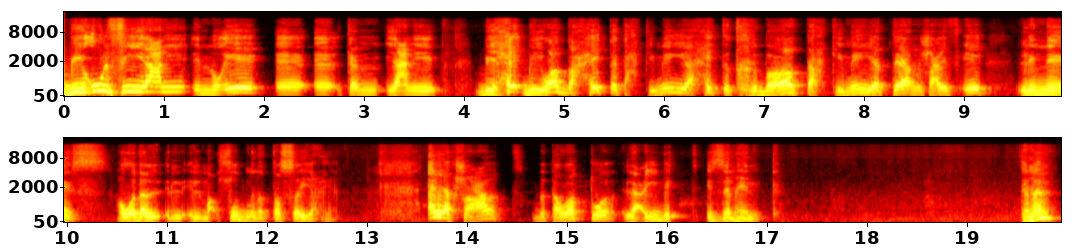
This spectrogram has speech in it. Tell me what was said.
بيقول فيه يعني إنه إيه آه آه كان يعني بيحق بيوضح حتة تحكيمية حتة خبرات تحكيمية بتاع مش عارف إيه للناس. هو ده المقصود من التصريح يعني. قال لك شعرت بتوتر لعيبة الزمالك. تمام؟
